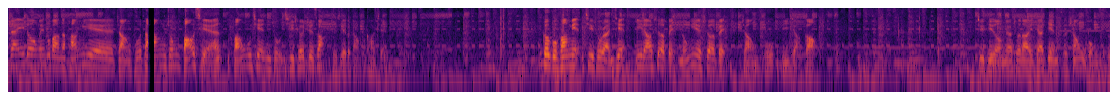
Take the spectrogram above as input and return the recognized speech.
在移动美股榜的行业涨幅当中，保险、房屋建筑、汽车制造这些都涨幅靠前。个股方面，技术软件、医疗设备、农业设备涨幅比较高。具体的，我们要说到一家电子商务公司。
